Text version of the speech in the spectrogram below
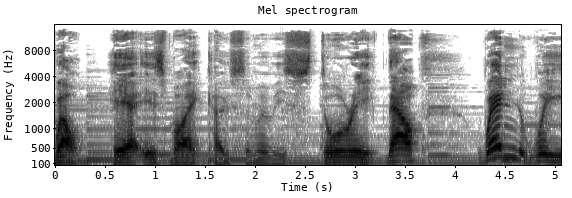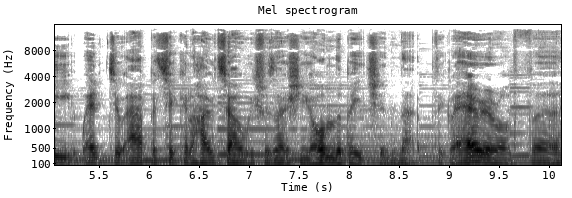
Well, here is my Koh Samui story. Now, when we went to our particular hotel, which was actually on the beach in that particular area of uh,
